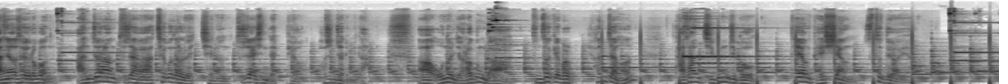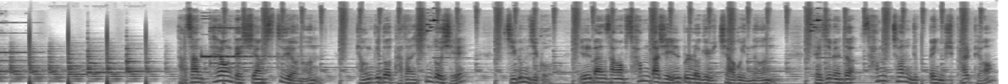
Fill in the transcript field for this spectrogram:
안녕하세요 여러분. 안전한 투자가 최고다를 외치는 투자의 신 대표 허신전입니다. 아, 오늘 여러분과 분석해볼 현장은 다산 지금지구 태영 대시양 스튜디오예요. 다산 태영 대시양 스튜디오는 경기도 다산 신도시 지금지구 일반상업 3-1블록에 위치하고 있는 대지 면적 3,668평,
